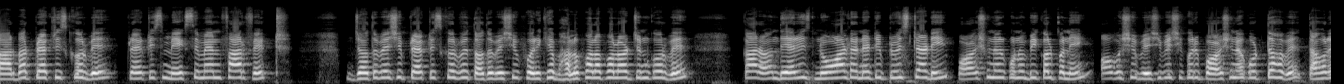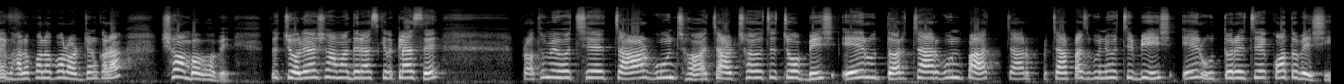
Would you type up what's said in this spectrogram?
বারবার প্র্যাকটিস করবে। Practice makes a man perfect যত বেশি প্র্যাকটিস করবে, তত বেশি পরীক্ষায় ভালো ফলাফল অর্জন করবে। কারণ there is no alternative to study পড়াশোনার কোনো বিকল্প নেই। অবশ্যই বেশি বেশি করে পড়াশোনা করতে হবে, তাহলে ভালো ফলাফল অর্জন করা সম্ভব হবে। তো চলে আসো আমাদের আজকের ক্লাসে প্রথমে হচ্ছে চার গুণ ছয়, চার ছয় হচ্ছে চব্বিশ, এর উত্তর চার গুণ পাঁচ, চার চার পাঁচ গুণে হচ্ছে বিশ, এর উত্তরের চেয়ে কত বেশি?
